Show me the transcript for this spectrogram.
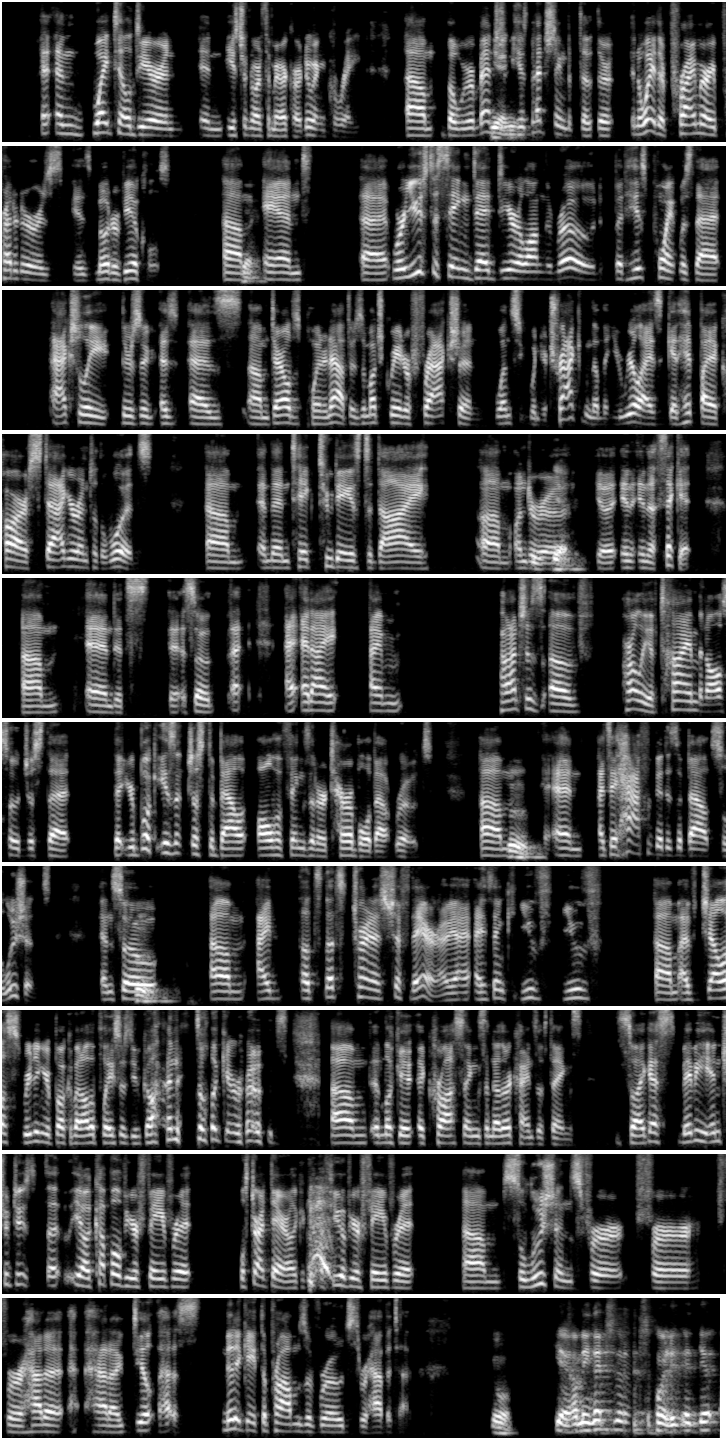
and white-tailed deer in, in eastern North America are doing great. Um, but we were mentioning Yeah. he's mentioning that the, they're in a way their primary predator is is motor vehicles, um, Yeah. and uh, we're used to seeing dead deer along the road. But his point was that actually there's a as as um, Darryl just pointed out, there's a much greater fraction once when you're tracking them that you realize get hit by a car, stagger into the woods, um, and then take two days to die um, under a uh, in, in a thicket. Um, and it's uh, so uh, and I I'm conscious of partly of time and also just that that your book isn't just about all the things that are terrible about roads. Um, Hmm. and I'd say half of it is about solutions. And so Hmm. um, I let's let's try to shift there. I mean, I, I think you've you've um, I'm jealous reading your book about all the places you've gone to look at roads um, and look at, at crossings and other kinds of things. So I guess maybe introduce uh, you know a couple of your favorite. We'll start there, like a, a few of your favorite um, solutions for for for how to how to deal how to mitigate the problems of roads through habitat. Yeah, I mean that's that's the point.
